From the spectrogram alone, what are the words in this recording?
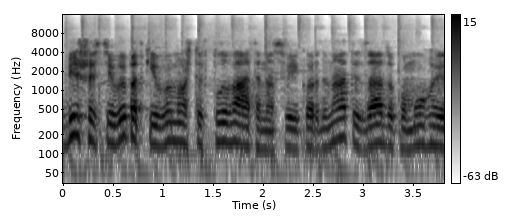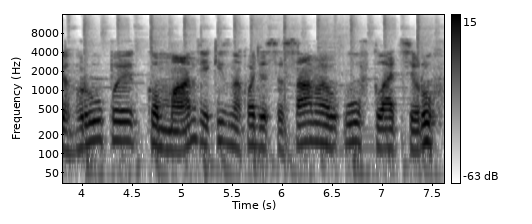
В більшості випадків ви можете впливати на свої координати за допомогою групи команд, які знаходяться саме у вкладці рух.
